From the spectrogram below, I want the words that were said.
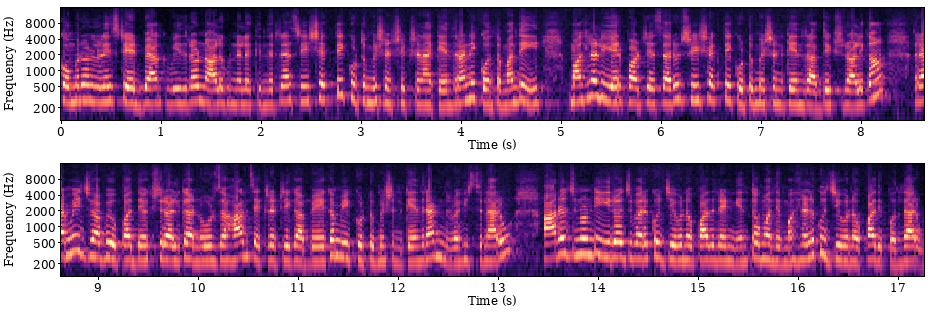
కొమరంలోని స్టేట్ బ్యాంక్ వీధిలో నాలుగు నెలల కిందట శ్రీశక్తి కుటుంబిషన్ శిక్షణ కేంద్రాన్ని కొంతమంది మహిళలు ఏర్పాటు చేశారు. శ్రీశక్తి కుటుంబిషన్ కేంద్ర అధ్యక్షురాలిగా రమీజ్ జాబీ ఉపాధ్యక్షురాలిగా నూర్జహాన్ సెక్రటరీగా బేగం ఈ కుటుంబిషన్ కేంద్రాన్ని నిర్వహిస్తున్నారు. ఆ రోజు నుండి ఈ రోజు వరకు జీవనోపాధి లేని ఎంతో మంది మహిళలకు జీవనోపాధి పొందారు.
